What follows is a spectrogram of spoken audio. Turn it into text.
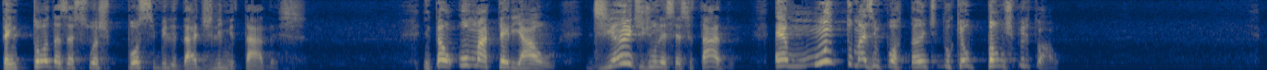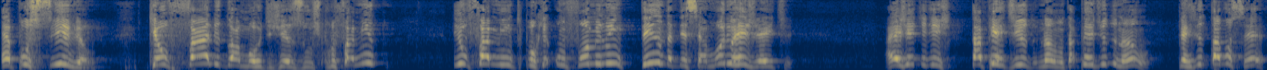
Tem todas as suas possibilidades limitadas. Então, o material diante de um necessitado é muito mais importante do que o pão espiritual. É possível que eu fale do amor de Jesus para o faminto e o faminto, porque com fome não entenda desse amor e o rejeite. Aí a gente diz, está perdido. Não, não está perdido não. Perdido está você.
